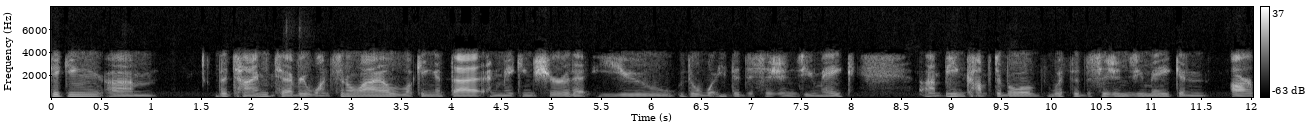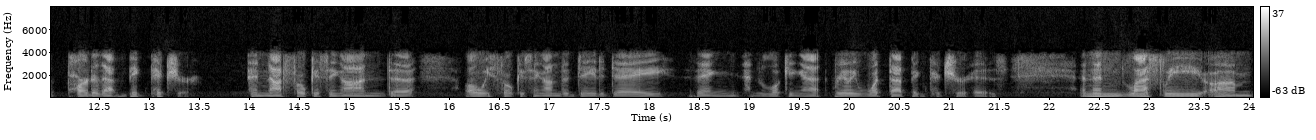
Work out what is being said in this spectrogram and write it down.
taking um, the time to every once in a while looking at that and making sure that you the way the decisions you make um, being comfortable with the decisions you make and are part of that big picture and not focusing on the always focusing on the day to day thing and looking at really what that big picture is. And then lastly, um,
